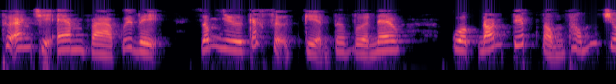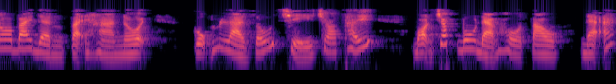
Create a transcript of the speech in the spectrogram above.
Thưa anh chị em và quý vị, giống như các sự kiện tôi vừa nêu, cuộc đón tiếp Tổng thống Joe Biden tại Hà Nội cũng là dấu chỉ cho thấy bọn chấp bu đảng Hồ Tàu đã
